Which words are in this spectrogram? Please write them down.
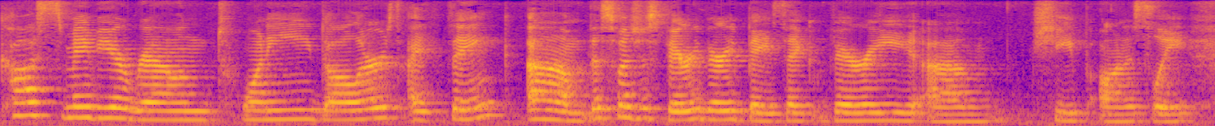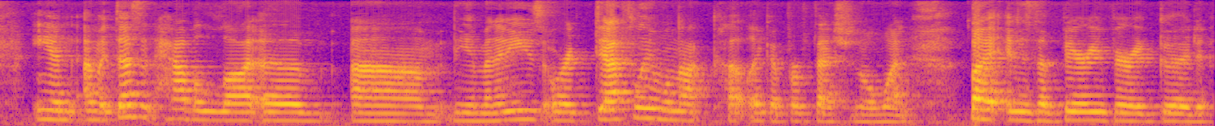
costs maybe around $20, I think. Um, this one's just very, very basic, very um, cheap, honestly. And um, it doesn't have a lot of um, the amenities, or it definitely will not cut like a professional one, but it is a very, very good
